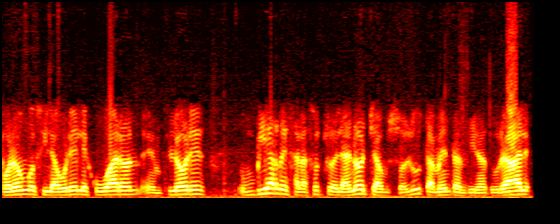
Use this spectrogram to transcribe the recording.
Porongos y Laureles jugaron en Flores un viernes a las 8 de la noche, absolutamente antinatural.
